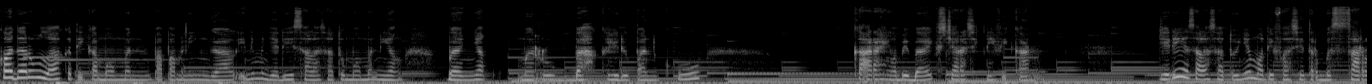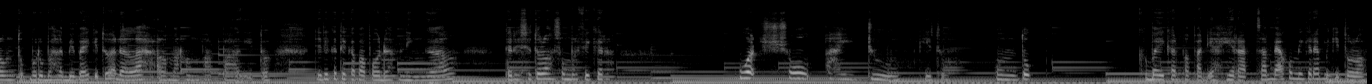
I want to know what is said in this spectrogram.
Qadarullah ketika momen papa meninggal ini menjadi salah satu momen yang banyak merubah kehidupanku ke arah yang lebih baik secara signifikan. Jadi ya salah satunya motivasi terbesar untuk berubah lebih baik itu adalah almarhum papa gitu. Jadi ketika papa udah meninggal, dari situ langsung berpikir what should I do gitu untuk kebaikan papa di akhirat. Sampai aku mikirnya begitu loh.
